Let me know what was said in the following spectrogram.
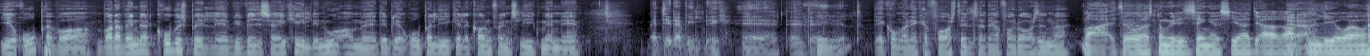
i Europa, hvor, hvor der venter et gruppespil. Vi ved så ikke helt endnu, om det bliver Europa League eller Conference League, men, men det er da vildt, ikke? Det, det, helt vildt. Det kunne man ikke have forestillet sig der for et år siden, var? Nej, det var også nogle af de ting, jeg siger, at jeg har ramt ja. lige i røven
